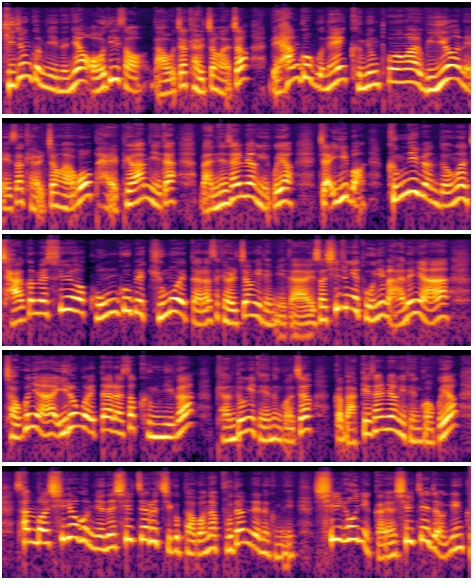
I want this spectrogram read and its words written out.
기준금리는요, 어디서 나오죠? 결정하죠? 네, 한국은행 금융통화위원회에서 결정하고 발표합니다. 맞는 설명이고요. 자, 2번. 금리 변동은 자금의 수요와 공급의 규모에 따라서 결정이 됩니다. 그래서 시중에 돈이 많으냐, 적으냐, 이런 거에 따라서 금리가 변동이 되는 거죠. 그러니까 맞게 설명이 된 거고요. 3번 실효금리는 실제로 지급하거나 부담되는 금리, 실효니까요. 실제적인 금리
